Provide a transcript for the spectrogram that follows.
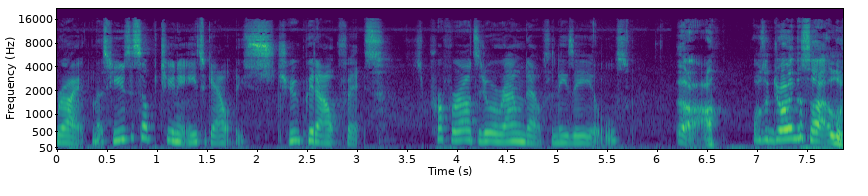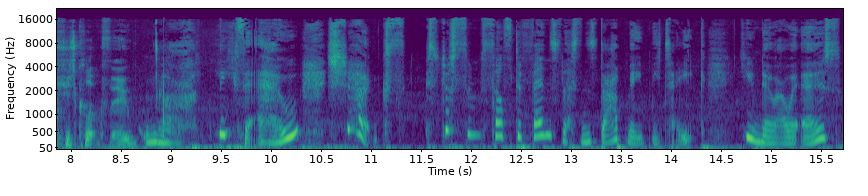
Right, let's use this opportunity to get out these stupid outfits. It's proper hard to do a roundhouse in these heels. Ah, I was enjoying the sight of Lush's cluck foo. Ah, leave it out. Shucks. It's just some self defence lessons Dad made me take. You know how it is.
